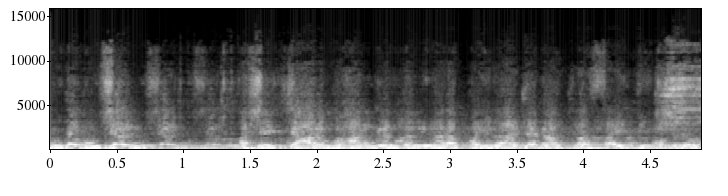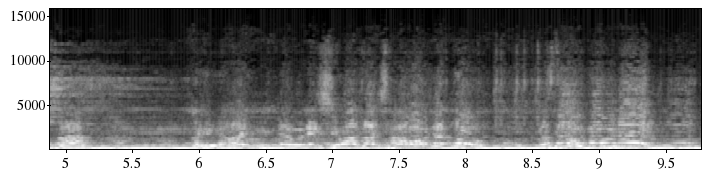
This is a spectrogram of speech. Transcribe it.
बुधभूषण असे चार महान ग्रंथ लिहिणारा पहिला जगातला साहित्यिक मंडळ होता. आणि राजमिंडामध्ये शिवाचा छाव होता तो कसा होता म्हणून?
